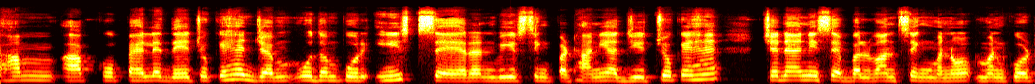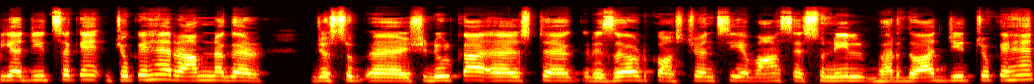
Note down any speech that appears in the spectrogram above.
हम आपको पहले दे चुके हैं। जब उधमपुर ईस्ट से रणवीर सिंह पठानिया जीत चुके हैं। चनैनी से बलवंत सिंह मनकोटिया जीत सके, चुके हैं। रामनगर जो शेड्यूल का रिज़र्व कॉन्स्टिट्युएंसी है, वहाँ से सुनील भरद्वाज जीत चुके हैं।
